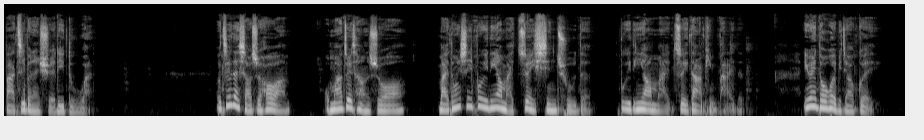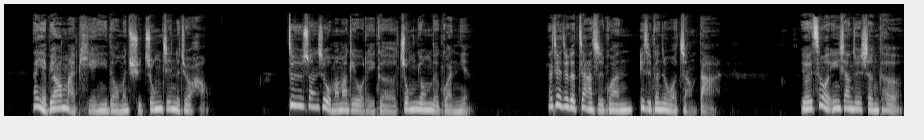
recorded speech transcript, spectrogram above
把基本的学历读完。我记得小时候啊，我妈最常说，买东西不一定要买最新出的，不一定要买最大品牌的，因为都会比较贵。那也不要买便宜的，我们取中间的就好。这就算是我妈妈给我的一个中庸的观念。而且这个价值观一直跟着我长大。有一次我印象最深刻，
